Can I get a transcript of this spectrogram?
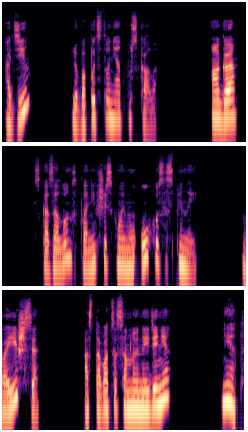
«Один?» — любопытство не отпускало. «Ага», — сказал он, склонившись к моему уху со спины. «Боишься?» Оставаться со мной наедине? Нет,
